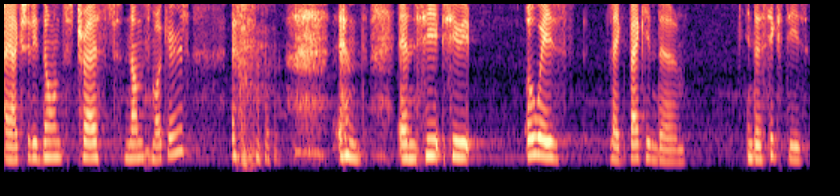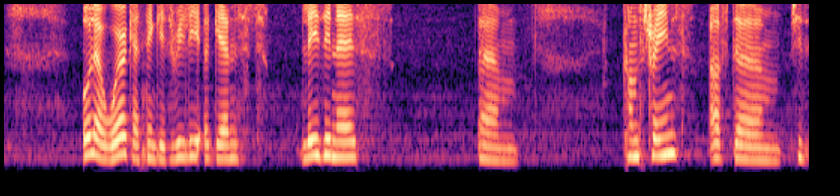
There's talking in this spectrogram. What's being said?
I actually don't trust non-smokers. and and she she always like back in the in the 60s all her work i think is really against laziness um, constraints of the um, she's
